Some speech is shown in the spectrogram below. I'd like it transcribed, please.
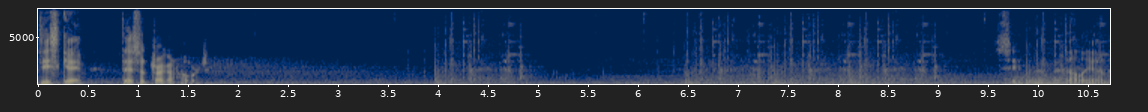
This game, there's a Dragon Hoard. Silver medallion.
